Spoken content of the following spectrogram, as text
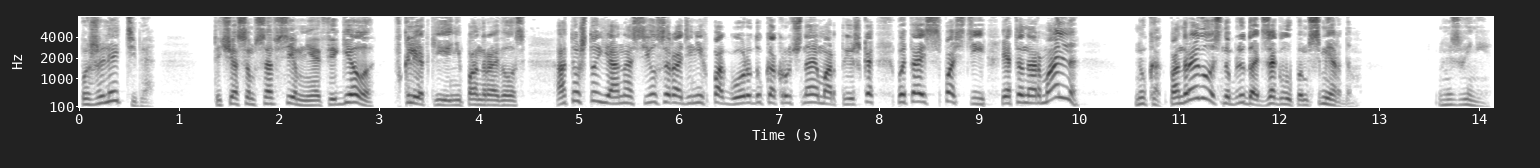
Пожалеть тебя? Ты часом совсем не офигела? В клетке ей не понравилось. А то, что я носился ради них по городу, как ручная мартышка, пытаясь спасти, это нормально? Ну как, понравилось наблюдать за глупым смердом?» «Ну, извини.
